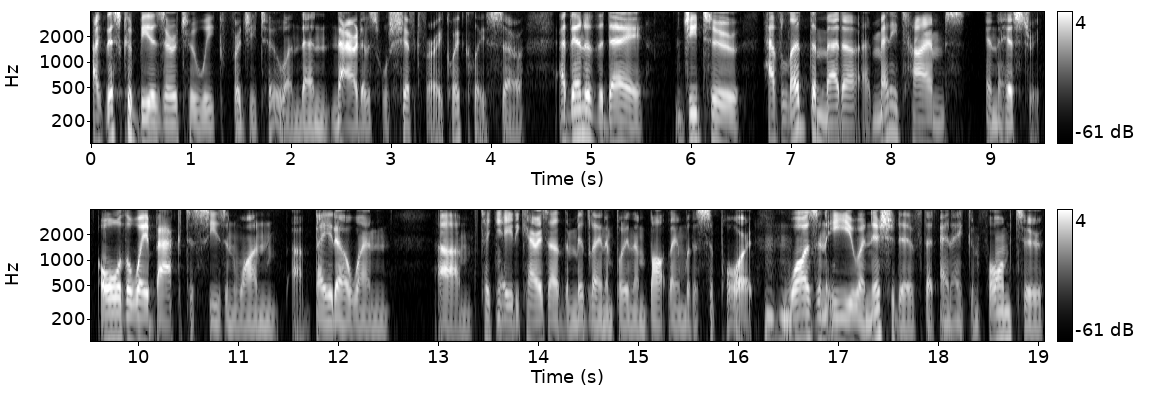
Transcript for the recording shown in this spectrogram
like this could be a zero two week for G two, and then narratives will shift very quickly. So at the end of the day, G two have led the meta at many times in the history, all the way back to season one uh, beta when. Um, taking AD carries out of the mid lane and putting them bot lane with a support was an EU initiative that NA conformed to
